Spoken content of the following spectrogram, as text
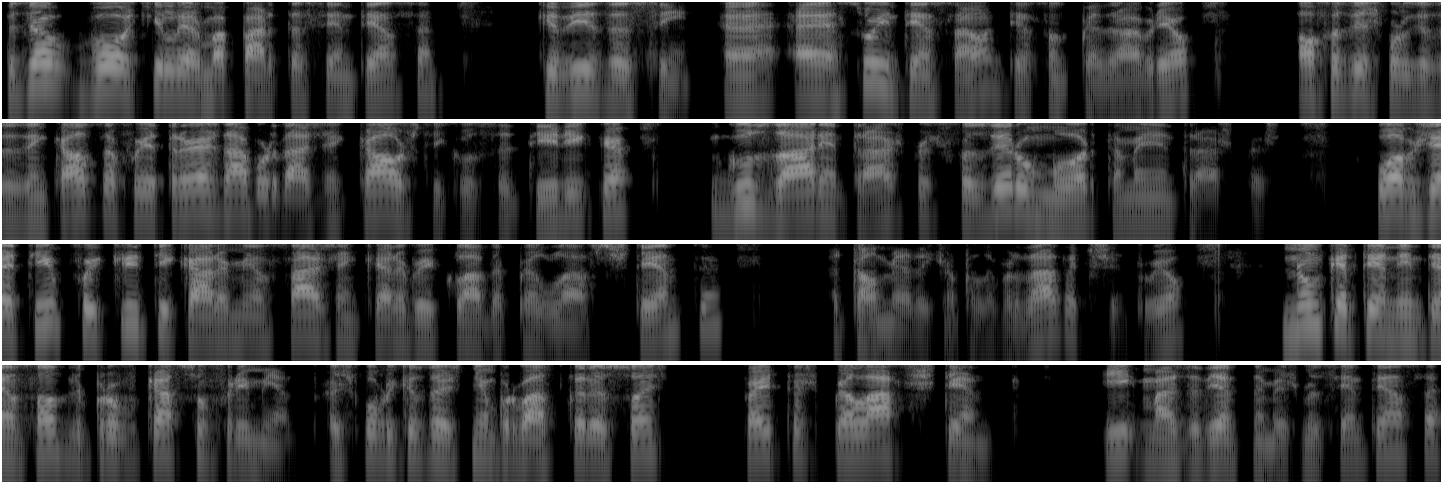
Mas eu vou aqui ler uma parte da sentença que diz assim: a sua intenção, a intenção de Pedro Abreu, ao fazer as publicações em causa, foi através da abordagem cáustica ou satírica, gozar, entre aspas, fazer humor, também entre aspas. O objetivo foi criticar a mensagem que era veiculada pelo assistente, a tal médica pela verdade, acrescento eu, nunca tendo intenção de lhe provocar sofrimento. As publicações tinham por base declarações feitas pela assistente. E, mais adiante na mesma sentença,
